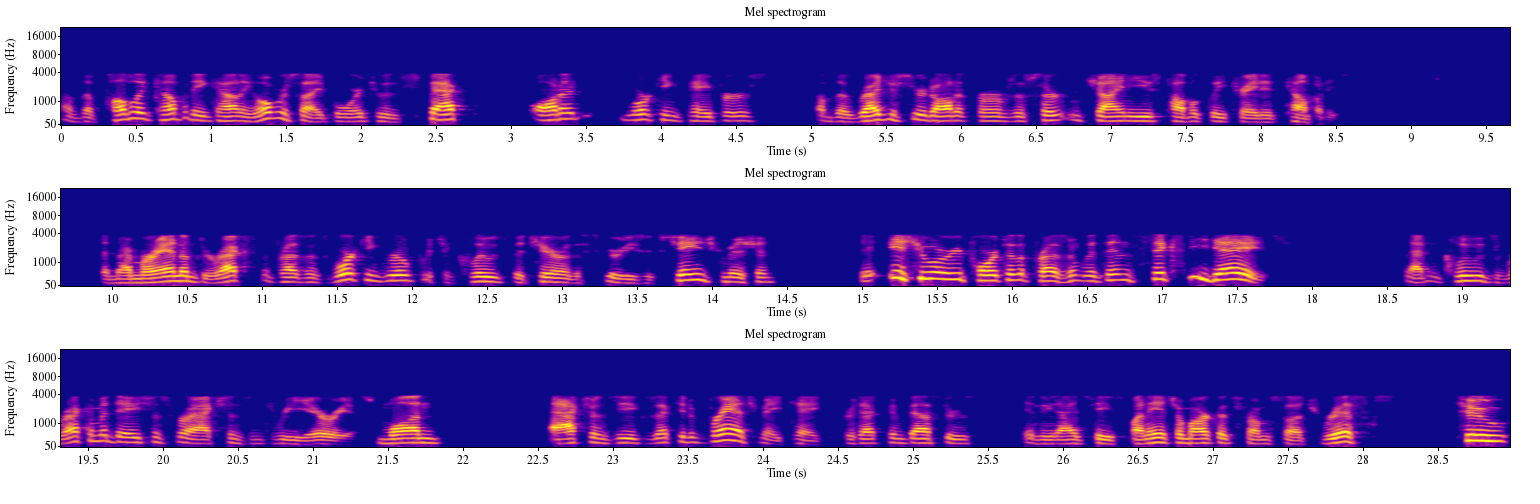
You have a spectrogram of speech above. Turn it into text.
of the Public Company Accounting Oversight Board to inspect audit working papers of the registered audit firms of certain Chinese publicly traded companies. The memorandum directs the President's Working Group, which includes the chair of the Securities Exchange Commission, to issue a report to the President within 60 days. That includes recommendations for actions in three areas. One, actions the executive branch may take to protect investors in the United States financial markets from such risks. Two,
